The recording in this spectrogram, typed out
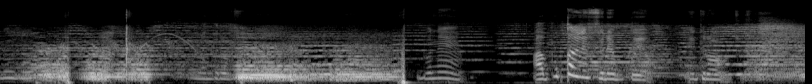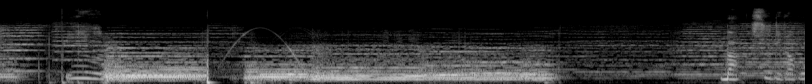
네, 네. 아, 네, 아, 만들어보세요. 아포칼립스를 해볼게요. 네 들어가 보죠. 비밀번호 막술이라고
